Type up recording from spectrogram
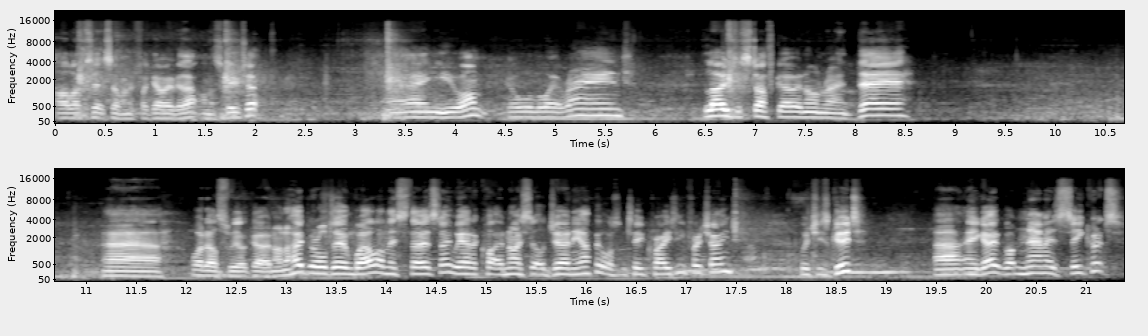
I'll upset someone if I go over that on the scooter. And you on, go all the way around. Loads of stuff going on around there. Uh, what else we got going on? I hope you're all doing well on this Thursday. We had a quite a nice little journey up. It wasn't too crazy for a change, which is good. Uh, there you go. We've got Nana's Secrets,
